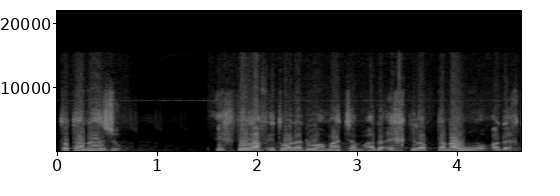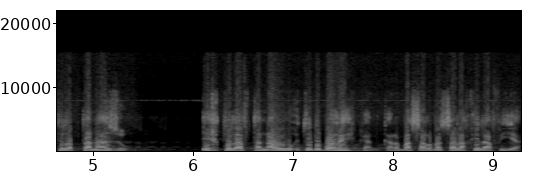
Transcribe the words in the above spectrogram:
Itu tanazu ikhtilaf itu ada dua macam. Ada ikhtilaf tanawu ada ikhtilaf tanazu ikhtilaf tanawu itu dibolehkan karena masalah-masalah khilafiyah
